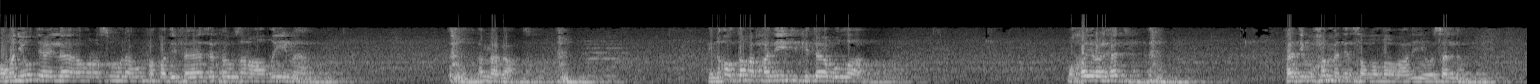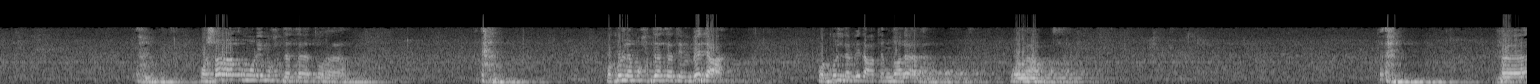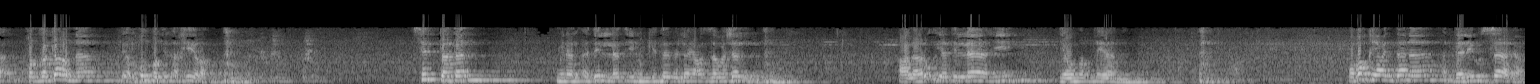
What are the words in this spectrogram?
ومن يطع الله ورسوله فقد فاز فوزا عظيما. أما بعد. إن أصدق الحديث كتاب الله. وخير الهدي هدي محمد صلى الله عليه وسلم. وشر الأمور محدثاتها. وكل محدثة بدعة. وكل بدعة ضلالة وبعد فقد ذكرنا في الخطبة الأخيرة ستة من الأدلة من كتاب الله عز وجل على رؤية الله يوم القيامة. وبقي عندنا الدليل السابع.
